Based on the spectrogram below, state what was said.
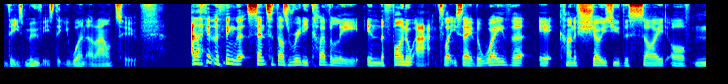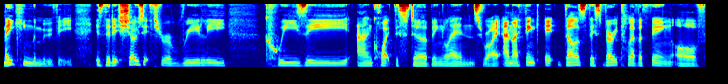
these movies that you weren't allowed to. And I think the thing that Censor does really cleverly in the final act, like you say, the way that it kind of shows you the side of making the movie is that it shows it through a really queasy and quite disturbing lens, right? And I think it does this very clever thing of,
